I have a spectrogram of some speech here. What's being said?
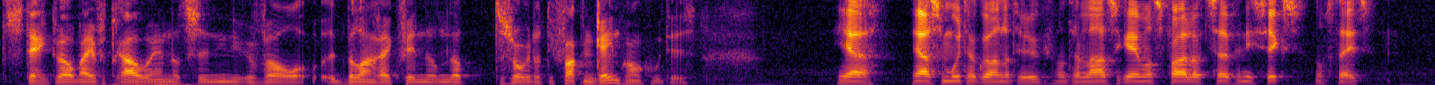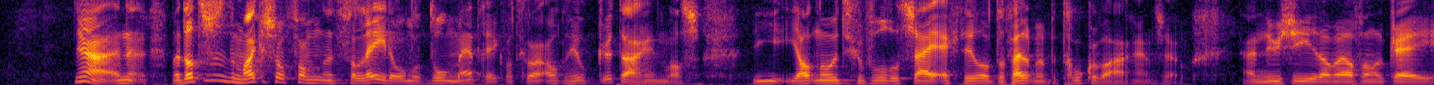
sterkt wel mijn vertrouwen en dat ze in ieder geval het belangrijk vinden om dat te zorgen dat die fucking game gewoon goed is. Ja. ja, ze moeten ook wel natuurlijk. Want hun laatste game was Fallout 76 nog steeds. Ja, en, eh, maar dat is de Microsoft van het verleden onder Don Matrick, wat gewoon altijd heel kut daarin was. Die, je had nooit het gevoel dat zij echt heel op development betrokken waren en zo. En nu zie je dan wel van, oké,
